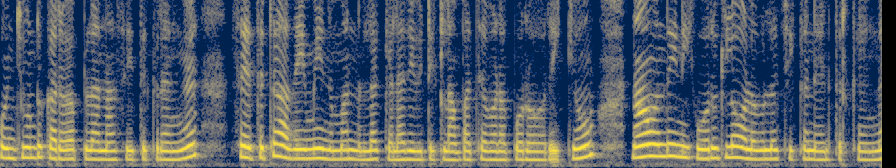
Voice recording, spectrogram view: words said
கொஞ்சோண்டு கருவேப்பிலை நான் சேர்த்துக்கிறேங்க. சேர்த்துட்டு அதையுமே இந்த மாதிரி நல்லா கிளறி விட்டுக்கலாம் பச்சை வடை போகிற வரைக்கும். நான் வந்து இன்றைக்கி ஒரு கிலோ அளவில் சிக்கன் எடுத்திருக்கேங்க.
